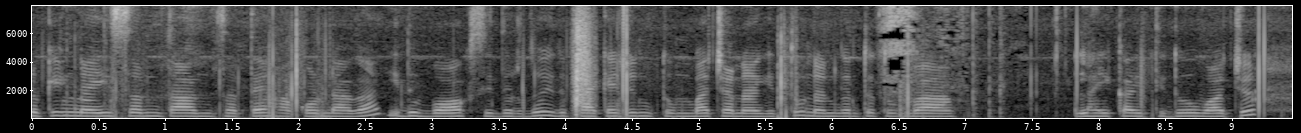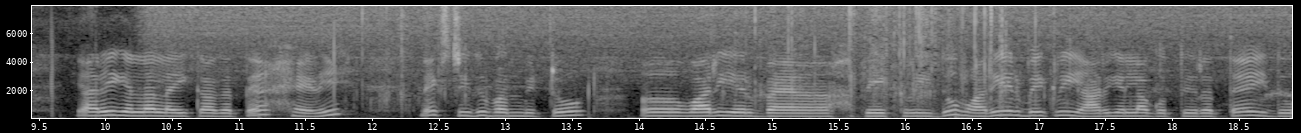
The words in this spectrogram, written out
ಲುಕಿಂಗ್ ನೈಸ್ ಅಂತ ಅನ್ಸುತ್ತೆ ಹಾಕೊಂಡಾಗ. ಇದು ಬಾಕ್ಸ್ ಇದ್ರದ್ದು. ಇದು ಪ್ಯಾಕೇಜಿಂಗ್ ತುಂಬ ಚೆನ್ನಾಗಿತ್ತು. ನನಗಂತೂ ತುಂಬ ಲೈಕ್ ಆಯ್ತಿದ್ದು ವಾಚು ಯಾರಿಗೆಲ್ಲ ಲೈಕ್ ಆಗುತ್ತೆ ಹೇಳಿ. ನೆಕ್ಸ್ಟ್ ಇದು ಬಂದುಬಿಟ್ಟು ವಾರಿಯರ್ ಬ್ಯಾ ಬೇಕ್ರಿ ಇದು. ವಾರಿಯರ್ ಬೇಕ್ರಿ ಯಾರಿಗೆಲ್ಲ ಗೊತ್ತಿರುತ್ತೆ? ಇದು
